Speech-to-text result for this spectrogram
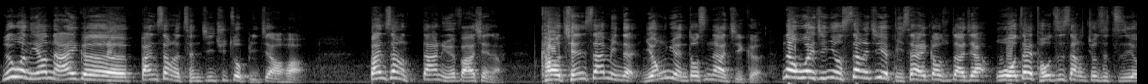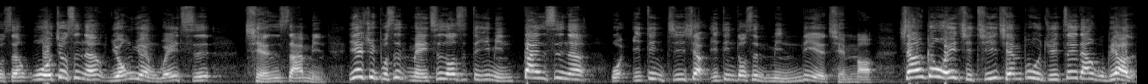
如果你要拿一个班上的成绩去做比较的话，班上大家你会发现啊，考前三名的永远都是那几个。那我已经用上一季的比赛来告诉大家，我在投资上就是自由生，我就是能永远维持前三名。也许不是每次都是第一名，但是呢。我一定绩效一定都是名列前茅。想要跟我一起提前布局这档股票的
